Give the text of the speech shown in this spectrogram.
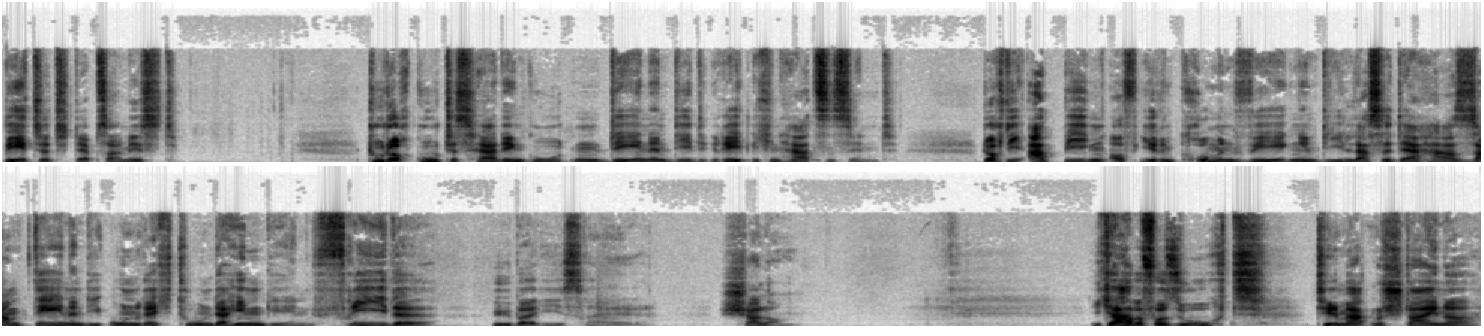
betet der Psalmist, Tu doch Gutes, Herr, den Guten, denen, die redlichen Herzens sind. Doch die abbiegen auf ihren krummen Wegen, die lasse der Herr samt denen, die Unrecht tun, dahingehen. Friede über Israel. Shalom. Ich habe versucht, Till Magnus Steiner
